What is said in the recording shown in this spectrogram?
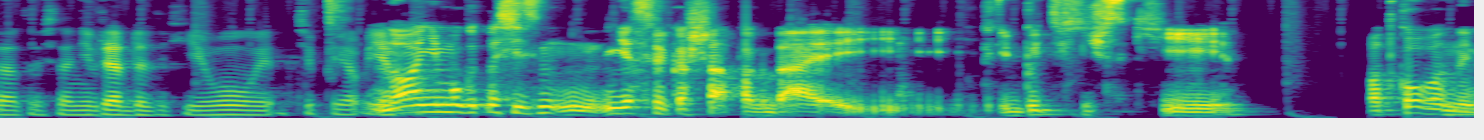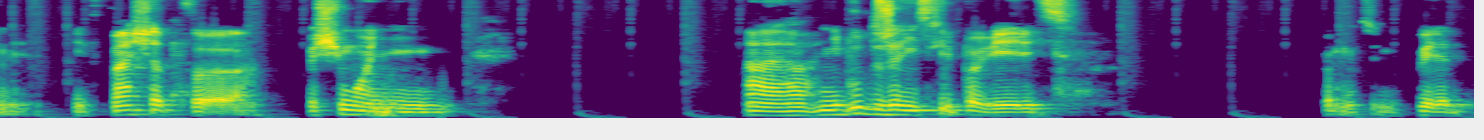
Да, то есть они вряд ли такие, о, типа... Я, я... Но они могут носить несколько шапок, да, и, и быть физически подкованными. И значит, э, почему они... А, не буду же они сли поверить. Кому-то верят.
